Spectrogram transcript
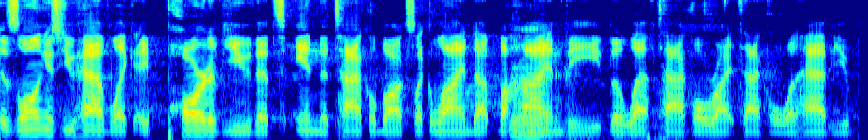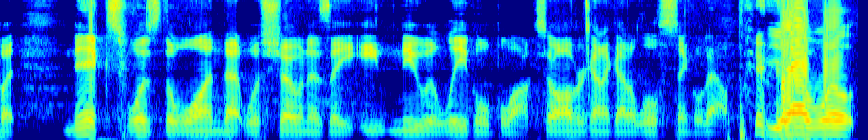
as long as you have like a part of you that's in the tackle box, like lined up behind the, the left tackle, right tackle, what have you. But Nix was the one that was shown as a e- new illegal block, so Auburn kind of got a little singled out there. yeah, well,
